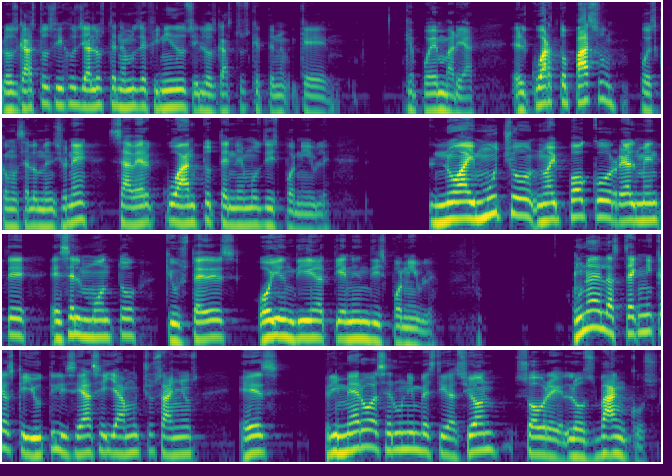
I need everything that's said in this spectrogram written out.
Los gastos fijos ya los tenemos definidos y los gastos que, que, pueden variar. El cuarto paso, pues como se los mencioné, saber cuánto tenemos disponible. No hay mucho, no hay poco, realmente es el monto que ustedes hoy en día tienen disponible. Una de las técnicas que yo utilicé hace ya muchos años es primero hacer una investigación sobre los bancos.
